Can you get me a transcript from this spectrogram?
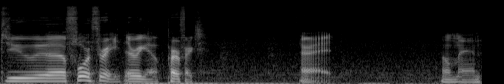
to uh, floor three. There we go. Perfect. Alright. Oh, man.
